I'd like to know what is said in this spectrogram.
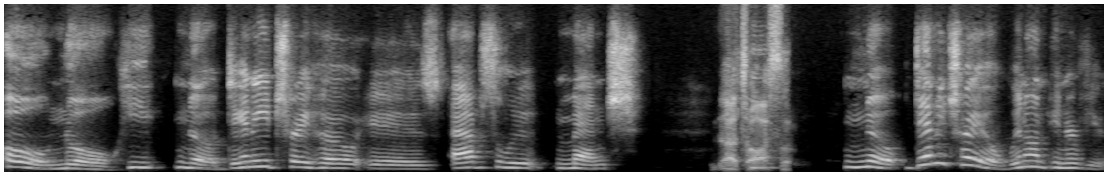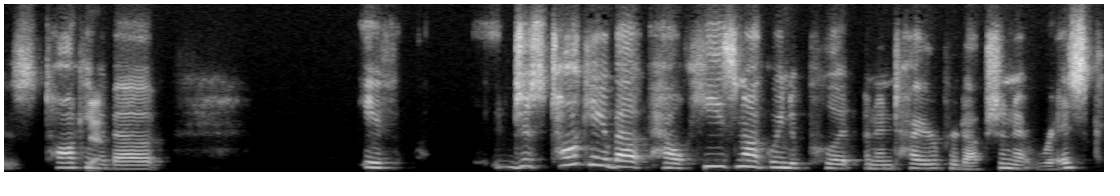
Oh no, he no, Danny Trejo is absolute mensch. That's awesome. No, Danny Trejo went on interviews talking Yeah. about if just talking about how he's not going to put an entire production at risk.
